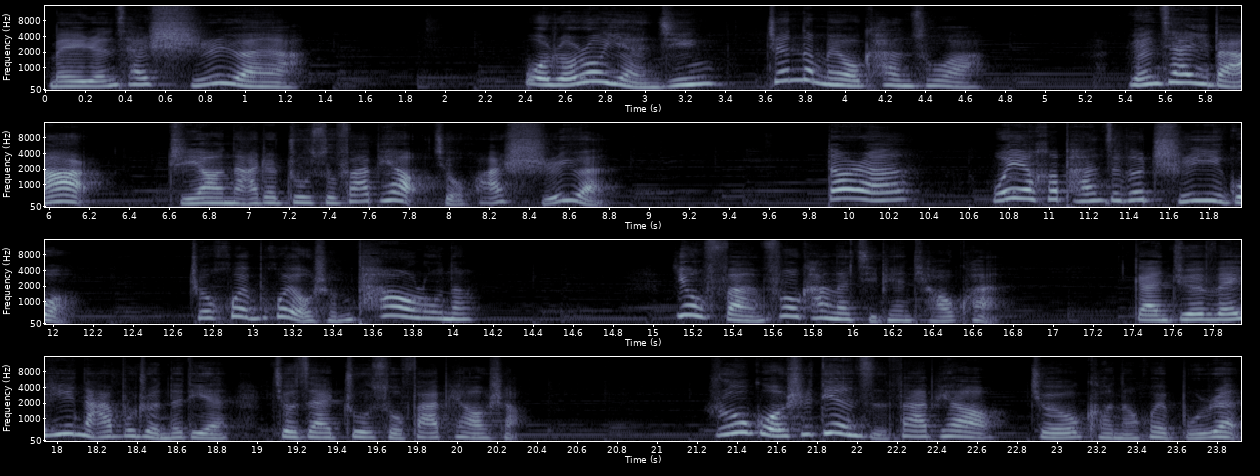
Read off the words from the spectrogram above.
每人才十元啊！我揉揉眼睛，真的没有看错啊！原价一百二，只要拿着住宿发票就花十元。当然，我也和盘子哥迟疑过，这会不会有什么套路呢？又反复看了几篇条款，感觉唯一拿不准的点就在住宿发票上。如果是电子发票，就有可能会不认，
